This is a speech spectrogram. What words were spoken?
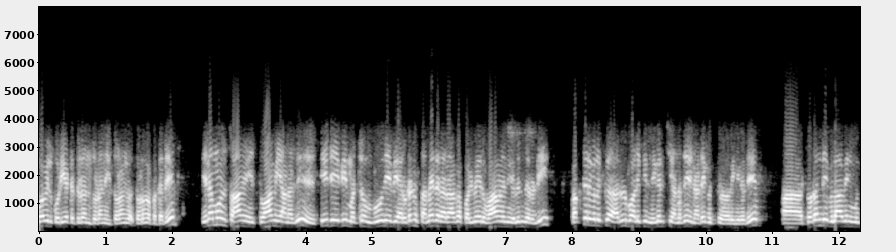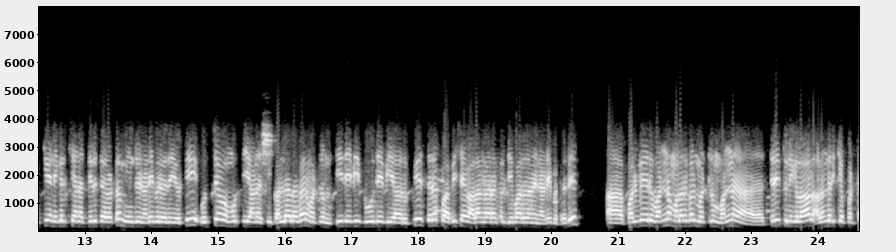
கோவில் கொடியேற்றத்துடன் தொடங்கி தொடங்க தொடங்கப்பட்டது. தினமும் சாமி சுவாமியானது ஸ்ரீதேவி மற்றும் பூதேவியாருடன் சமேதரராக பல்வேறு வாகனங்கள் எழுந்தருளி பக்தர்களுக்கு அருள்பாலிக்கும் நிகழ்ச்சியானது நடைபெற்று வருகிறது. தொடர்ந்து விழாவின் முக்கிய நிகழ்ச்சியான திருத்தேரோட்டம் இன்று நடைபெறுவதையொட்டி உற்சவ மூர்த்தியான ஸ்ரீ கல்லழகர் மற்றும் ஸ்ரீதேவி பூதேவியாருக்கு சிறப்பு அபிஷேக அலங்காரங்கள் தீபாராதனை நடைபெற்றது. பல்வேறு வண்ண மலர்கள் மற்றும் வண்ண திரைத்துணிகளால் அலங்கரிக்கப்பட்ட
